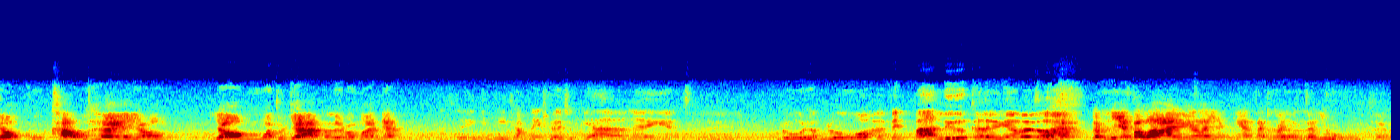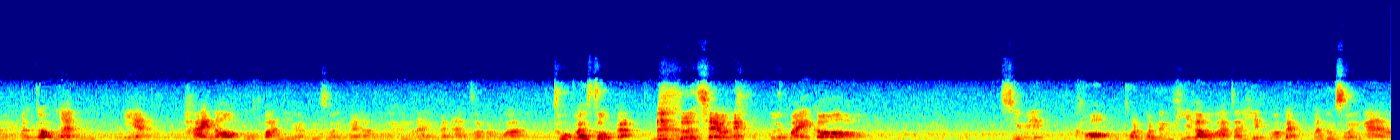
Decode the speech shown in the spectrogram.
ยอมคุกเข่าให้ยอมยอมหมดทุกอย่างอะไรประมาณเนี้ย ก็คือยินดีทำให้เธอทุกอย่างอะไรเงี้ยรู้ทั้งรู้ว่ามันเป็นป่าลึกอะไรเงี้ยมันแบบใช่แบบมีอันตรายอะไรอย่างเงี้ย แต่ก็ยังจะอยู่ใช่ไหมมันก็เหมือนเนี่ยภายนอกรูปปั้นที่แบบดูสวยงาม ว่าทุกข์และสุขอะใช่ไหมหรือไม่ก็ ชีวิตของคนคนหนึ่งที่เราอาจจะเห็นว่าแบบมันดูสวยงาม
